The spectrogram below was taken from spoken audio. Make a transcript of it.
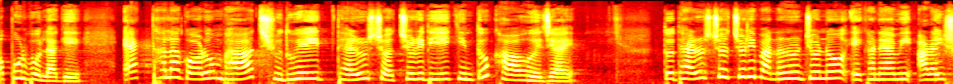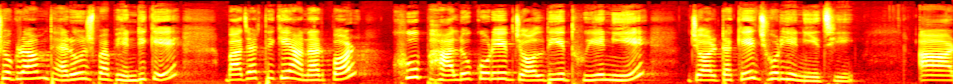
অপূর্ব লাগে। এক থালা গরম ভাত শুধু এই ঢ্যাঁড়স চচ্চড়ি দিয়েই কিন্তু খাওয়া হয়ে যায়। তো ঢ্যাঁড়স চচ্চড়ি বানানোর জন্য এখানে আমি আড়াইশো গ্রাম ঢ্যাঁড়স বা ভেন্ডিকে বাজার থেকে আনার পর খুব ভালো করে জল দিয়ে ধুয়ে নিয়ে জলটাকে ঝরিয়ে নিয়েছি। আর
